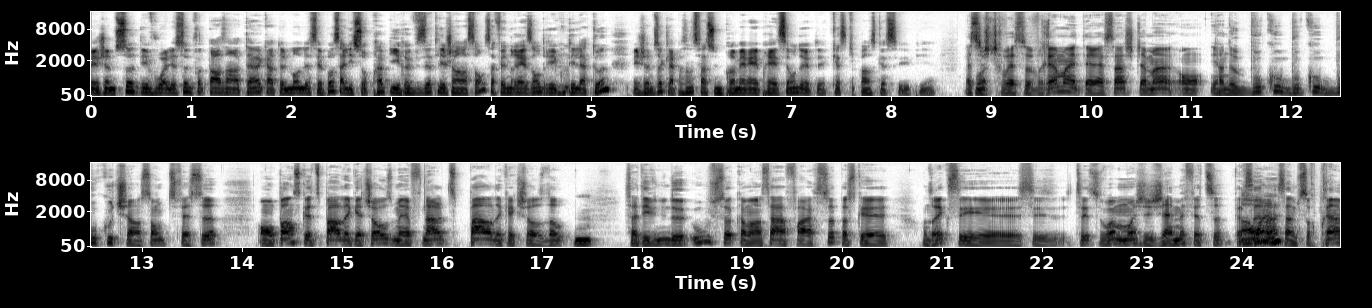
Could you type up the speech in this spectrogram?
ben, j'aime ça dévoiler ça une fois de temps en temps quand tout le monde le sait pas, ça les surprend puis ils revisitent les chansons, ça fait une raison de réécouter la tune, mais j'aime ça que la personne se fasse une première impression de, de qu'est-ce qu'il pense que c'est puis euh, Parce que je trouvais ça vraiment intéressant, justement. on- Il y en a beaucoup, beaucoup, beaucoup de chansons que tu fais ça. On pense que tu parles de quelque chose, mais au final, tu parles de quelque chose d'autre. Mm. Ça t'est venu de où, ça, commencer à faire ça? Parce que on dirait que c'est... euh, c'est tu sais, tu vois, moi, j'ai jamais fait ça. Personnellement, Ah ouais? ça me surprend.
